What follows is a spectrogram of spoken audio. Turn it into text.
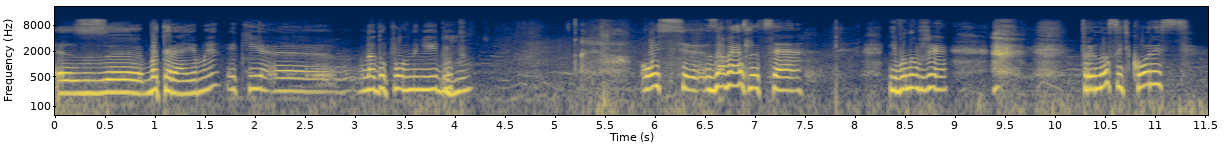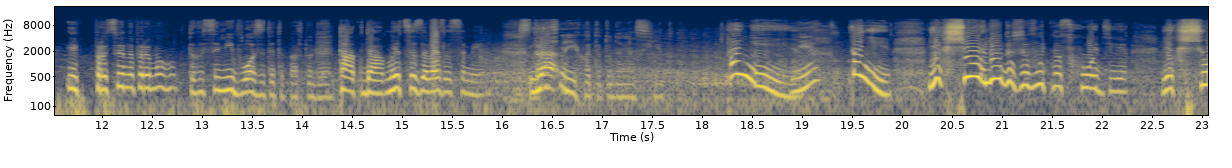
е, з батареями, які е, на доповнення йдуть. Мгм. Ось завезли це, і воно вже приносить користь і працює на перемогу. То ви самі возите тепер туди. Так, да, ми це завезли самі. Страшно їхати туди на схід. Та ні. Ні? Ні. Якщо люди живуть на сході, якщо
